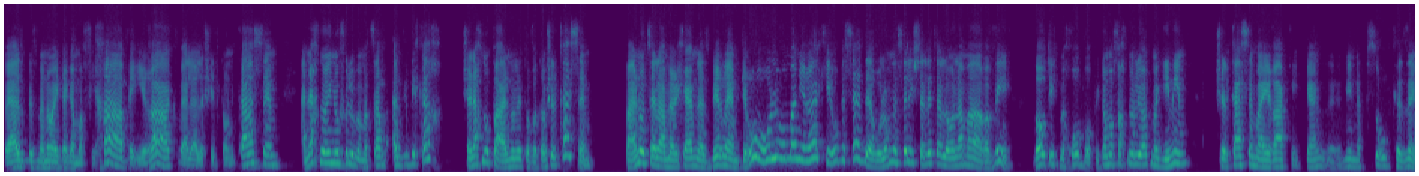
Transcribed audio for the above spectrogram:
ואז בזמנו הייתה גם הפיכה בעיראק ועלה לשלטון קאסם. אנחנו היינו אפילו במצב עד כדי כך שאנחנו פעלנו לטובתו של קאסם. פעלנו אצל האמריקאים להסביר להם, תראו, הוא לאומן עיראקי, הוא בסדר, הוא לא מנסה להשתלט על העולם הערבי. בואו תתמכו בו, פתאום הפכנו להיות מגינים של קאסם העיראקי, כן? זה מין אבסורד כזה.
